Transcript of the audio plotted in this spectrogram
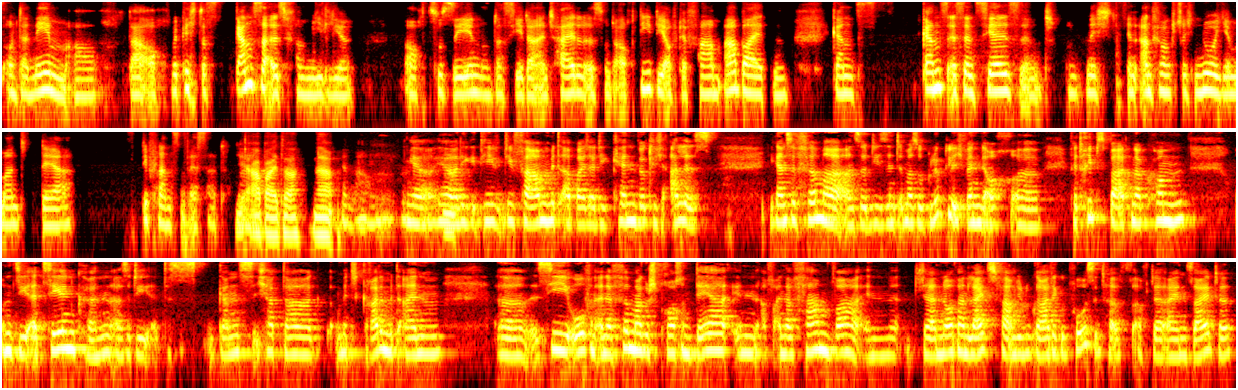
Unternehmen auch, da auch wirklich das Ganze als Familie auch zu sehen und dass jeder ein Teil ist und auch die, die auf der Farm arbeiten, ganz, ganz essentiell sind und nicht in Anführungsstrichen nur jemand, der die Pflanzen wässert. Die Arbeiter, ja. Genau. Ja, ja, die, die, die Farmmitarbeiter, die kennen wirklich alles. Die ganze Firma, also die sind immer so glücklich, wenn auch äh, Vertriebspartner kommen und sie erzählen können. Also die, das ist ganz, ich habe da mit gerade mit einem äh, CEO von einer Firma gesprochen, der in, auf einer Farm war, in der Northern Lights Farm, die du gerade gepostet hast auf der einen Seite.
